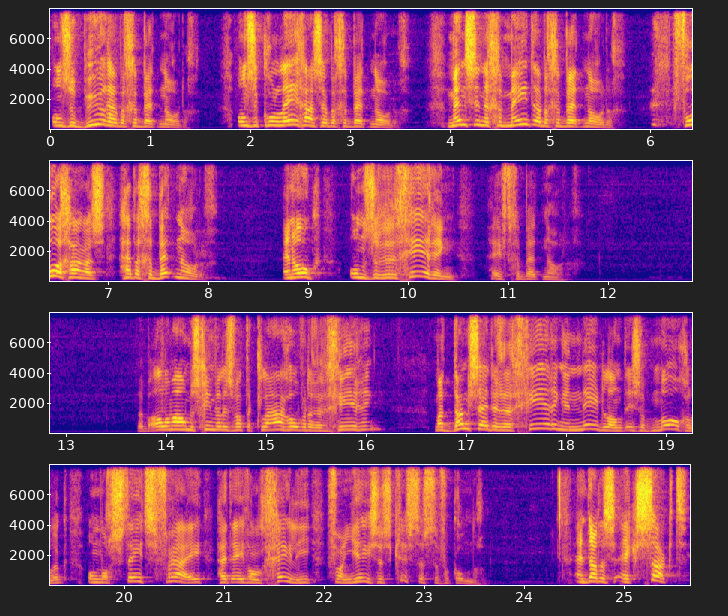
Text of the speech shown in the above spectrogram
Onze buren hebben gebed nodig. Onze collega's hebben gebed nodig. Mensen in de gemeente hebben gebed nodig. Voorgangers hebben gebed nodig. En ook onze regering heeft gebed nodig. Hebben allemaal misschien wel eens wat te klagen over de regering. Maar dankzij de regering in Nederland is het mogelijk om nog steeds vrij het evangelie van Jezus Christus te verkondigen. En dat is exact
